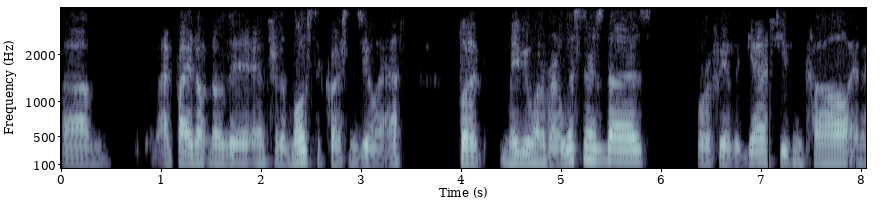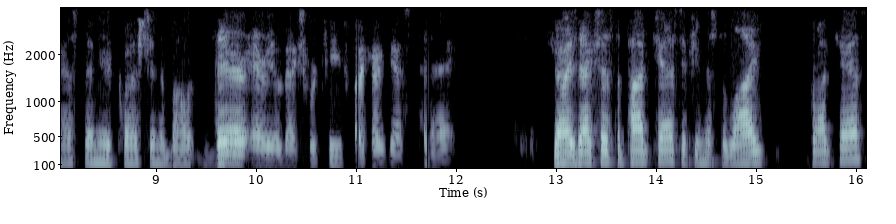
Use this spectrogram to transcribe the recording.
Um, I probably don't know the answer to most of the questions you'll ask, but maybe one of our listeners does, or if we have a guest, you can call and ask them your question about their area of expertise, like our guest today. You can always access the podcast if you missed the live broadcast.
